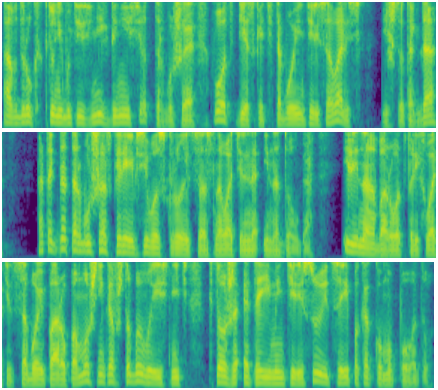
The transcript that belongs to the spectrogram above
А вдруг кто-нибудь из них донесет Тарбуше? Вот, дескать, тобой интересовались. И что тогда? А тогда Тарбуша, скорее всего, скроется основательно и надолго – или наоборот прихватит с собой пару помощников, чтобы выяснить, кто же это им интересуется и по какому поводу.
